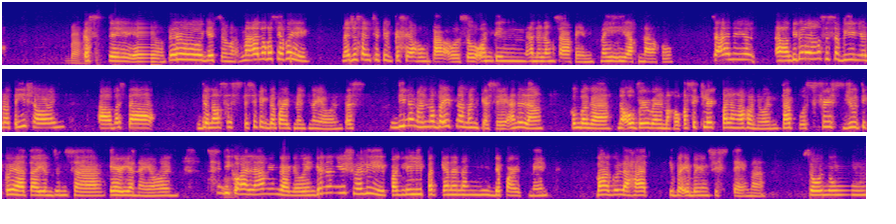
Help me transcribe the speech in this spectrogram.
Bakit? Kasi ayun, pero gets mo, maano kasi ako, eh, medyo sensitive kasi akong tao. So, onting ano lang sa'kin, maiiyak na ako. Sa ano yun, ah, hindi ko na lang sasabihin yung rotation, ah, basta dun ako sa specific department na yun. Tas hindi naman, mabait naman kasi, ano lang, kumbaga na-overwhelm ako kasi clerk pa lang ako nun. Tapos first duty ko yata yun dun sa area na yun. Tas hindi ko alam yung gagawin. Ganun usually, eh, pag lilipat ka na ng department, bago lahat, iba-iba yung sistema. So, nung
